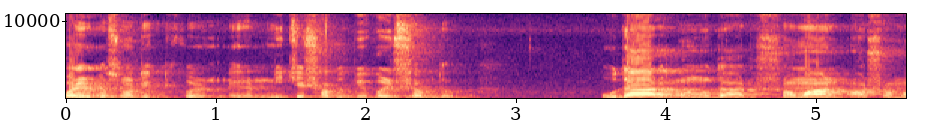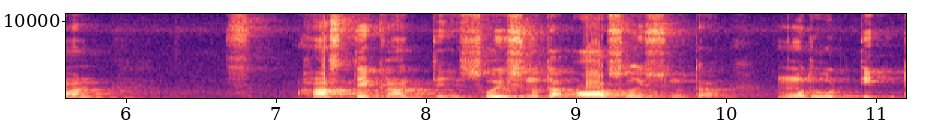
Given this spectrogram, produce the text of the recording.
পরের প্রশ্নটি একটি নিচের শব্দ, বিপরীত শব্দ। উদার, অনুদার, সমান, অসমান, হাসতে, কাঁদতে, সহিষ্ণুতা, অসহিষ্ণুতা, মধুর, তিক্ত।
